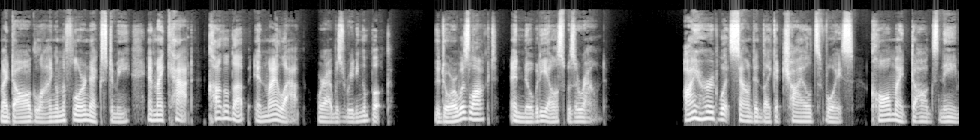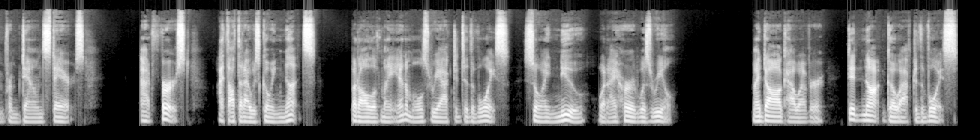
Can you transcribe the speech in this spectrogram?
my dog lying on the floor next to me, and my cat cuddled up in my lap where I was reading a book. The door was locked and nobody else was around. I heard what sounded like a child's voice call my dog's name from downstairs. At first, I thought that I was going nuts, but all of my animals reacted to the voice, so I knew what I heard was real. My dog, however, did not go after the voice.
